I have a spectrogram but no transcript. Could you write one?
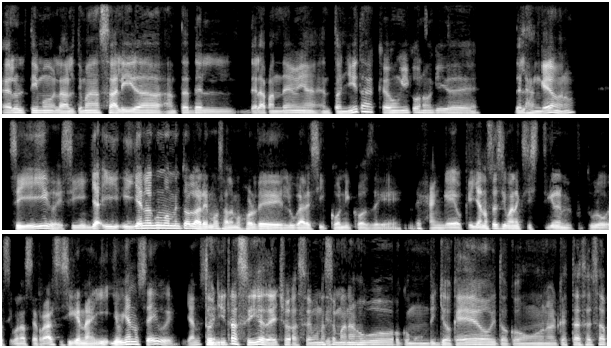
el último, la última salida antes del, de la pandemia en Toñitas, que es un icono aquí de, del jangueo, ¿no? Sí, güey, sí. Ya, y, y ya en algún momento hablaremos a lo mejor de lugares icónicos de, de jangueo, que ya no sé si van a existir en el futuro, si van a cerrar, si siguen ahí. Yo ya no sé, güey, ya no sé. Toñitas sigue, de hecho, hace unas Sí. semanas hubo como un disjoqueo y tocó una orquesta de salsa,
